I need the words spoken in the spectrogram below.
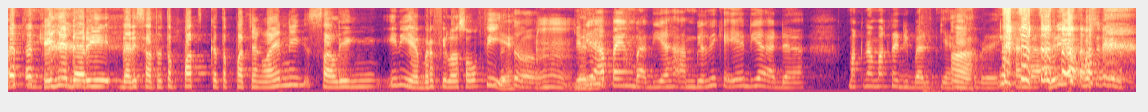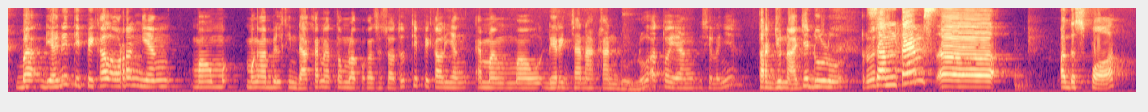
kayaknya dari dari satu tempat ke tempat yang lain nih saling ini ya berfilosofi ya. Betul. Mm-hmm. Jadi Dari- apa yang Mbak Dia ambil nih kayaknya dia ada makna-makna di baliknya Ah. sebenarnya kan Mbak. Jadi ya, maksudnya gini, Mbak Dia ini tipikal orang yang mau me- mengambil tindakan atau melakukan sesuatu, tipikal yang emang mau direncanakan dulu atau yang istilahnya terjun aja dulu, terus Sometimes eh, on the spot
